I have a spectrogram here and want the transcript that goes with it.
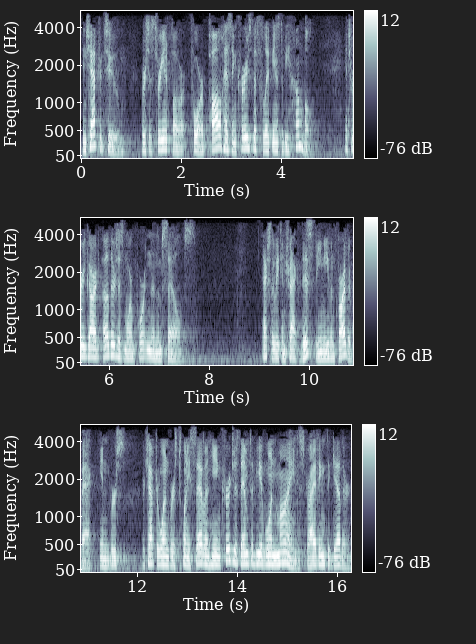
In chapter 2, verses 3 and 4, 4, Paul has encouraged the Philippians to be humble and to regard others as more important than themselves. Actually, we can track this theme even farther back. In verse, or chapter 1, verse 27, he encourages them to be of one mind, striving together.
